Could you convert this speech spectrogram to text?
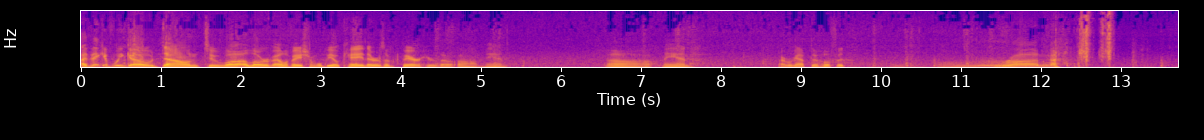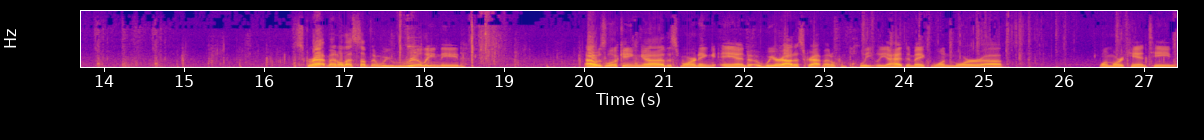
I think if we go down to uh, a lower elevation, we'll be okay. There's a bear here, though. Oh, man. Oh, man. Alright, we're going to have to hoof it. Run! Scrap metal, that's something we really need. I was looking uh, this morning, and we are out of scrap metal completely. I had to make one more, uh, one more canteen.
